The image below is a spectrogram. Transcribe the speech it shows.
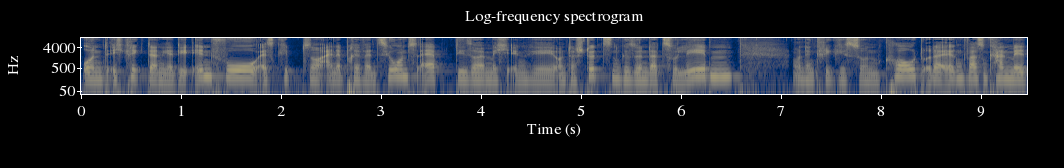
Und ich kriege dann ja die Info, es gibt so eine Präventions-App, die soll mich irgendwie unterstützen, gesünder zu leben. Und dann kriege ich so einen Code oder irgendwas und kann mir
